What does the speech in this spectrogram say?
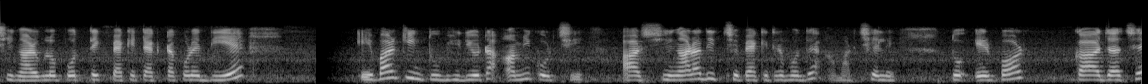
সিঙ্গারাগুলো প্রত্যেক প্যাকেট একটা করে দিয়ে, এবার কিন্তু ভিডিওটা আমি করছি। আর সিঙ্গারা দিচ্ছে প্যাকেটের মধ্যে আমার ছেলে। তো এরপর কাজ আছে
